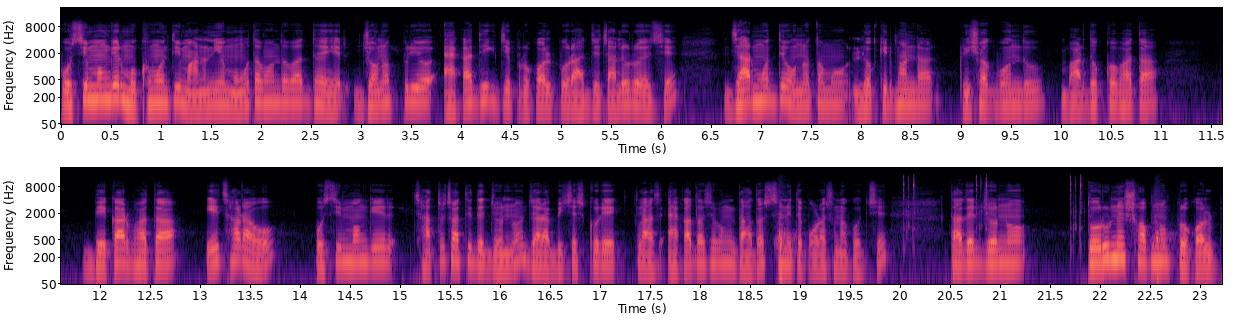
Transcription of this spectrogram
পশ্চিমবঙ্গের মুখ্যমন্ত্রী মাননীয় মমতা বন্দ্যোপাধ্যায়ের জনপ্রিয় একাধিক যে প্রকল্প রাজ্যে চালু রয়েছে, যার মধ্যে অন্যতম লক্ষ্মীর ভাণ্ডার, কৃষক বন্ধু, বার্ধক্য ভাতা, বেকার ভাতা, এছাড়াও পশ্চিমবঙ্গের ছাত্রছাত্রীদের জন্য যারা বিশেষ করে ক্লাস একাদশ এবং দ্বাদশ শ্রেণীতে পড়াশোনা করছে, তাদের জন্য তরুণের স্বপ্ন প্রকল্প,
